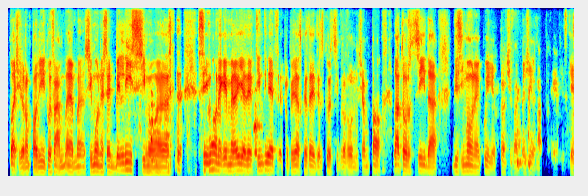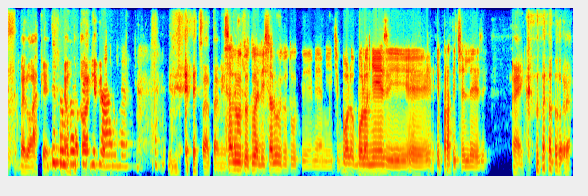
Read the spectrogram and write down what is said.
Poi ci sono un po' di tuoi fan. Eh, Simone, sei bellissimo. Eh, Simone, che meraviglia dirti in diretta. Per piacere ascoltare i discorsi profondi. C'è un po' la torsida di Simone qui, che però ci fa piacere. No? Scherzo, è bello anche. È un po' anche Esattamente. Saluto, tu, li saluto tutti i miei amici bolo- bolognesi e, e praticellesi. Ecco, allora,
